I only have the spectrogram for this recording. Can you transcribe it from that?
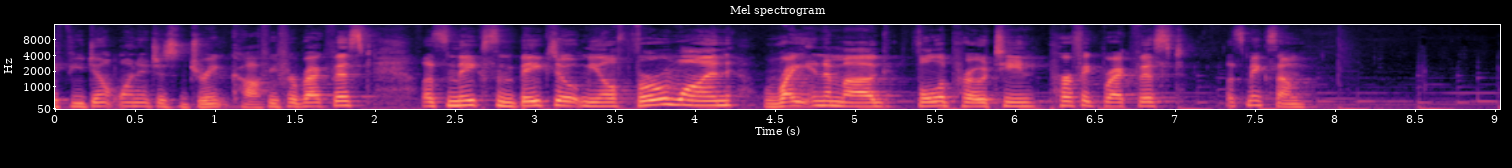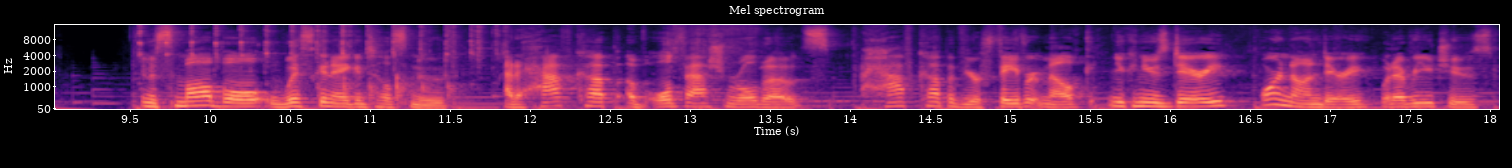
if you don't wanna just drink coffee for breakfast, let's make some baked oatmeal for one, right in a mug, full of protein, perfect breakfast. Let's make some. In a small bowl, whisk an egg until smooth. Add a half cup of old-fashioned rolled oats, a half cup of your favorite milk. You can use dairy or non-dairy, whatever you choose.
